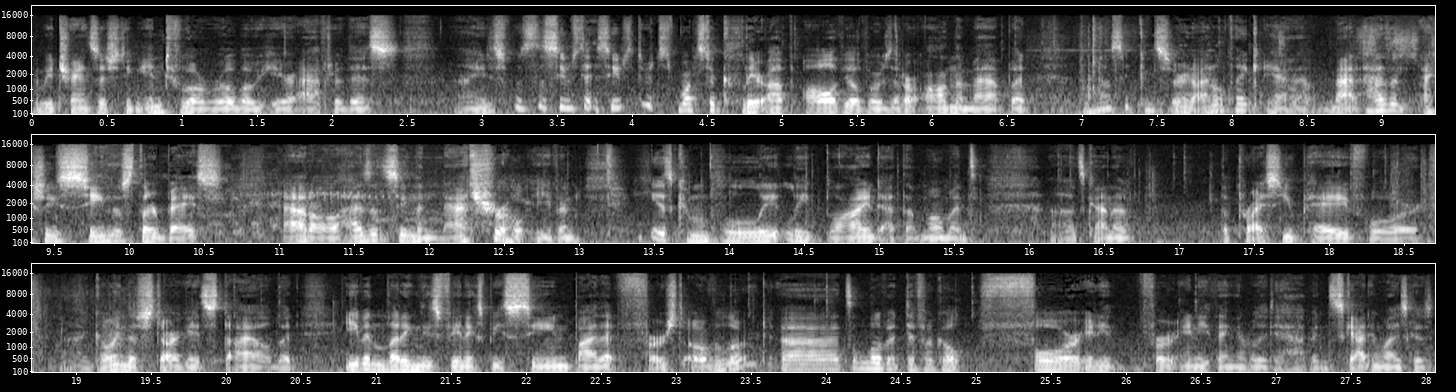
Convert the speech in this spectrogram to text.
Going to be transitioning into a Robo here after this. Uh, he just wants to, seems to, seems to just wants to clear up all the overlords that are on the map, but I'm not so concerned. I don't think, yeah, no, Matt hasn't actually seen this third base at all, hasn't seen the natural even. He is completely blind at the moment. Uh, it's kind of the price you pay for uh, going the Stargate style, but even letting these Phoenix be seen by that first Overlord, uh, it's a little bit difficult for any for anything really to happen scouting wise because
